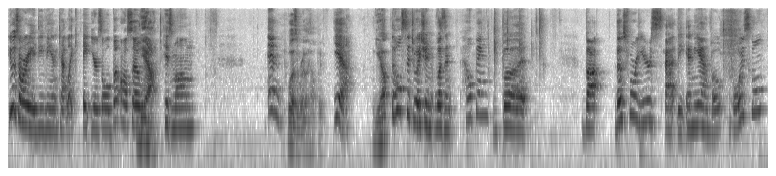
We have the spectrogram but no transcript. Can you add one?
He was already a deviant at like eight years old, but also Yeah. his mom. And Wasn't really helping. yeah, Yep. the whole situation wasn't helping, but but those four years at the Indiana Bo- Boys School,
